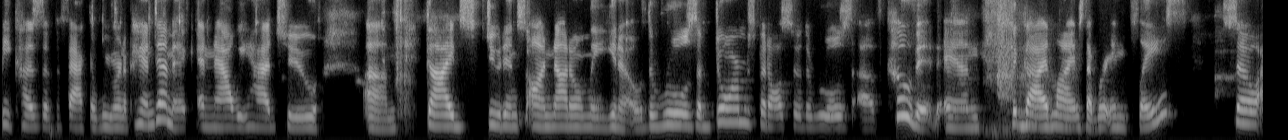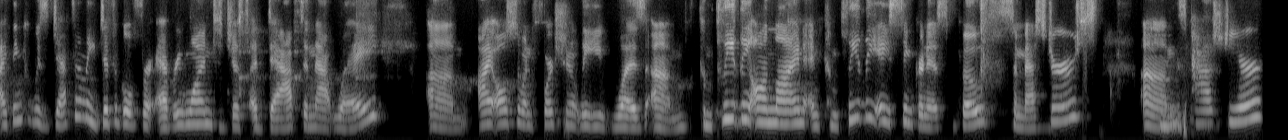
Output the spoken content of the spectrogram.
because of the fact that we were in a pandemic and now we had to um, guide students on not only you know the rules of dorms but also the rules of covid and the guidelines that were in place so I think it was definitely difficult for everyone to just adapt in that way. Um, I also, unfortunately, was um, completely online and completely asynchronous both semesters um, mm-hmm. this past year,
